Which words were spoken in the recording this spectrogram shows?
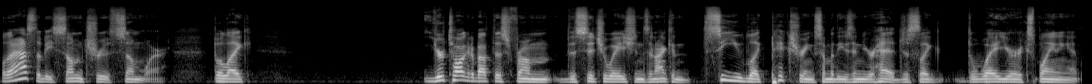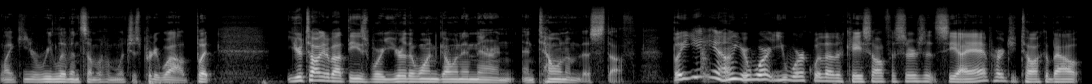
well, there has to be some truth somewhere. But like, you're talking about this from the situations, and I can see you like picturing some of these in your head, just like the way you're explaining it, like you're reliving some of them, which is pretty wild. But you're talking about these where you're the one going in there and, and telling them this stuff. But you, you know, you work you work with other case officers at CIA. I've heard you talk about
